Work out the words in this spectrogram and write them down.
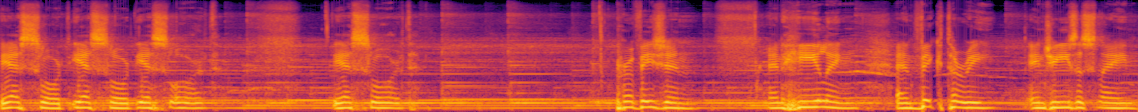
Yes, Lord. Yes, Lord. Yes, Lord. Yes, Lord. Provision and healing and victory in Jesus' name.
